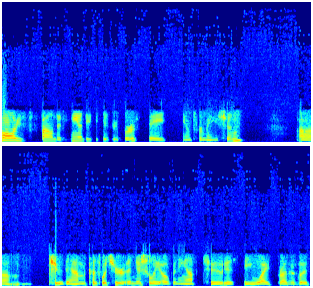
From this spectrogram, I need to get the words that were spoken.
always found it handy to give your birth date information um, to them because what you're initially opening up to is the White Brotherhood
